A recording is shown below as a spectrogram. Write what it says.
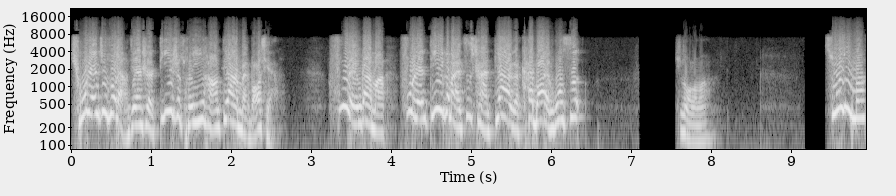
穷人就做两件事：第一是存银行，第二买保险。富人干嘛？富人第一个买资产，第二个开保险公司。听懂了吗？所以吗？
